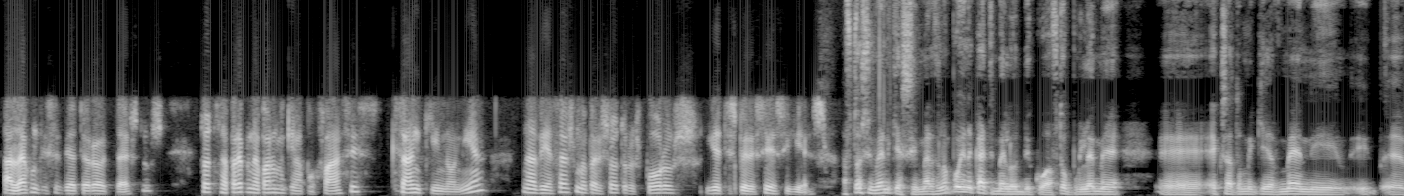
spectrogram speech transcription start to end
αλλά έχουν τις ιδιαιτερότητές τους, τότε θα πρέπει να πάρουμε και αποφάσεις σαν κοινωνία να διαθέσουμε περισσότερους πόρους για τις υπηρεσίες υγείας. Αυτό συμβαίνει και σήμερα. Θέλω να πω είναι κάτι μελλοντικό, αυτό που λέμε ε, εξατομικευμένη ε,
